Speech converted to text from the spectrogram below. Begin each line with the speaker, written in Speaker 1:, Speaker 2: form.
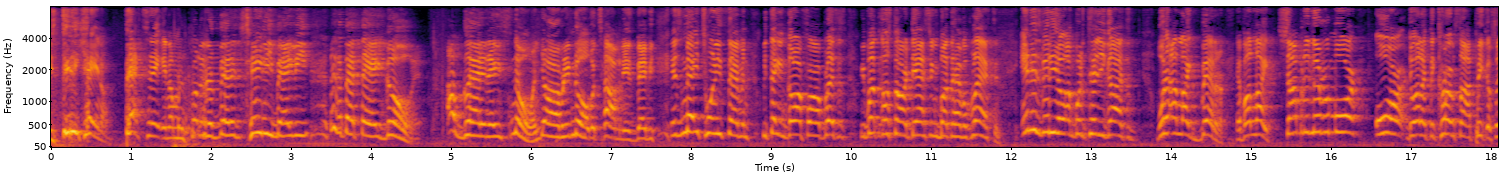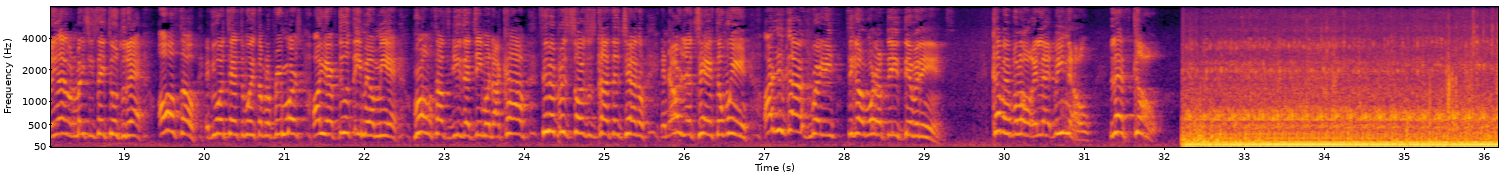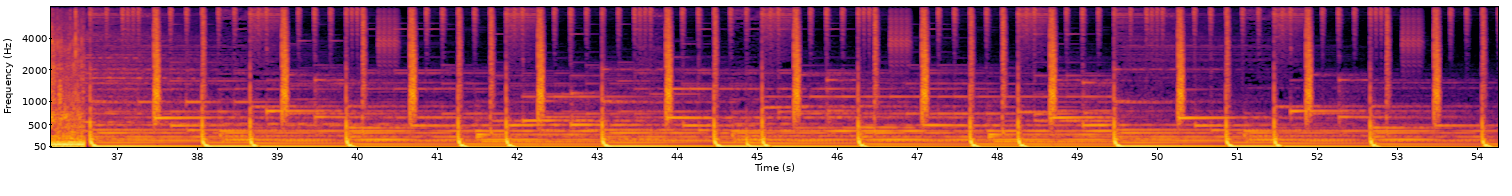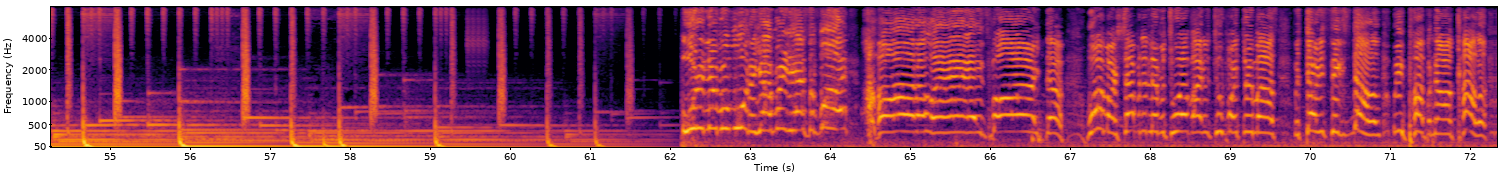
Speaker 1: It's DDK and I'm back today and I'm in front of the Fettuccine, baby. Look at that thing glowing. I'm glad it ain't snowing. Y'all already know what time it is, baby. It's May 27. We thanking God for our blessings. We about to go start dancing. We about to have a blasting. In this video, I'm gonna tell you guys what I like better. If I like shop and deliver more, or do I like the curbside pickup? So you guys wanna make sure you stay tuned to that. Also, if you want a chance to win some of the free merch, all you have to do is email me at wronghouseviews at gmail.com, send me a business sources content channel, and earn your chance to win. Are you guys ready to go run up these dividends? Comment below and let me know. Let's go.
